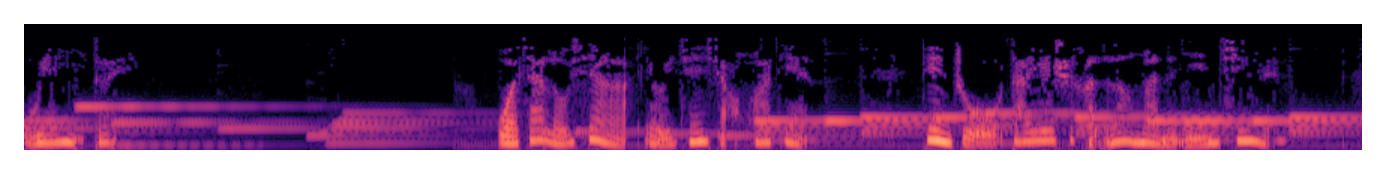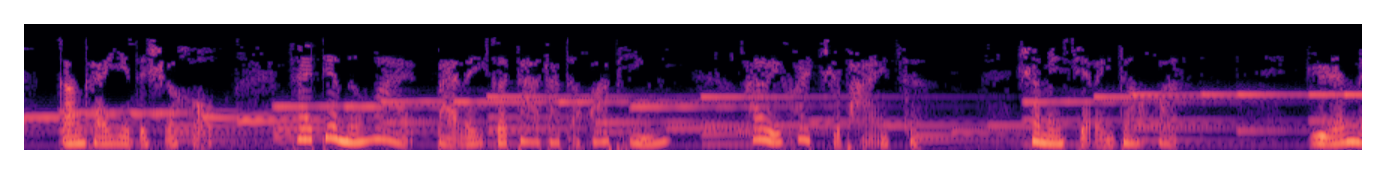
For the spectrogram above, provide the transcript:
无言以对。我家楼下有一间小花店，店主大约是很浪漫的年轻人。刚开业的时候，在店门外摆了一个大大的花瓶，还有一块纸牌子，上面写了一段话：“予人玫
